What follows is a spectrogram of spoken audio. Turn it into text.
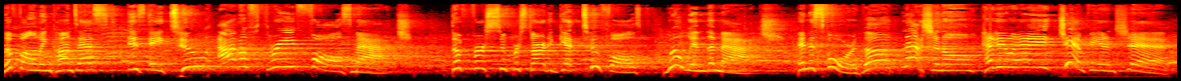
The following contest is a two out of three falls match. The first superstar to get two falls will win the match and is for the National Heavyweight Championship.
